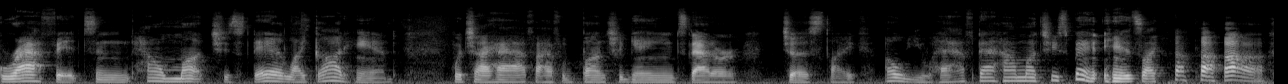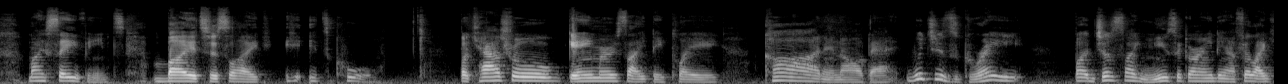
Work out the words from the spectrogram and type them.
graphics and how much is there, like God Hand, which I have. I have a bunch of games that are just like, oh, you have that? How much you spent? And it's like, ha ha ha, my savings. But it's just like, it's cool. But casual gamers, like, they play COD and all that, which is great. But just like music or anything, I feel like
